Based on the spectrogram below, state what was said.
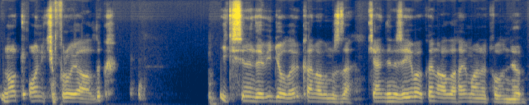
Note 12 Pro'yu aldık. İkisinin de videoları kanalımızda. Kendinize iyi bakın. Allah'a emanet olun diyorum.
